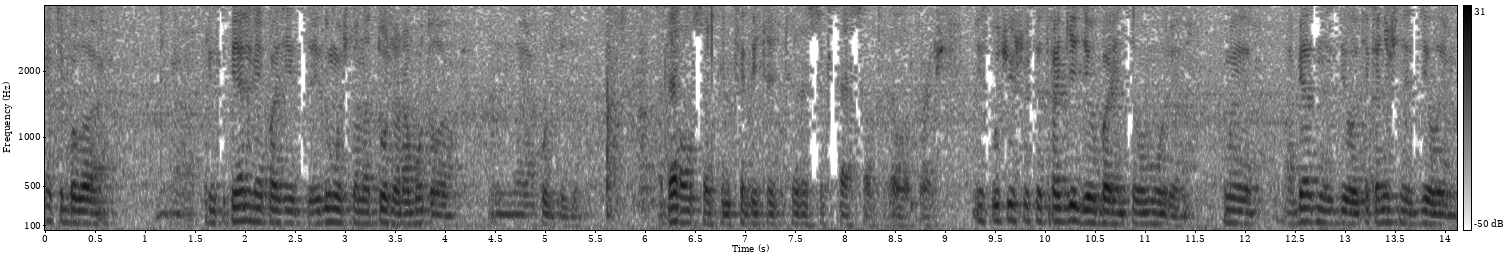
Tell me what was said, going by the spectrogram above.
Это была принципиальная позиция, и думаю, что она тоже работала на пользу дела. That also contributed to the success of the whole operation. И случившаяся трагедия в Баренцевом море мы обязаны сделать, и, конечно, сделаем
